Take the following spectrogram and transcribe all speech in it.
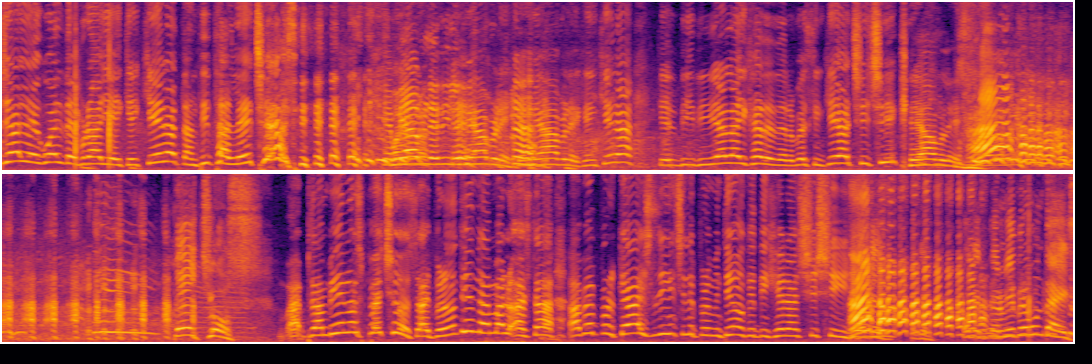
ya llegó el de Braille. Y que quiera tantita leche. que me hable, dile. Que me hable, que me hable. Quien quiera, que di- diría la hija de Derbez, quien quiera chichi, que hable. ¡Pechos! Ah, También los pechos. Ay, pero no tiene nada malo. Hasta, a ver, ¿por qué a se le permitieron que dijera shishi? Yo- Ok, pero mi pregunta es...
